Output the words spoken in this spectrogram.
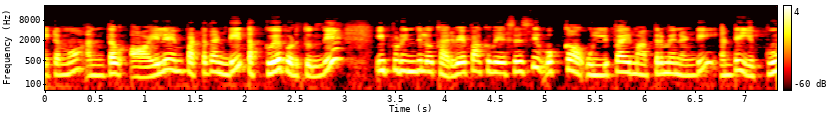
ఐటము అంత ఆయిల్ ఏం పట్టదండి తక్కువే పడుతుంది. ఇప్పుడు ఇందులో కరివేపాకు వేసేసి ఒక్క ఉల్లిపాయ మాత్రమేనండి. అంటే ఎక్కువ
